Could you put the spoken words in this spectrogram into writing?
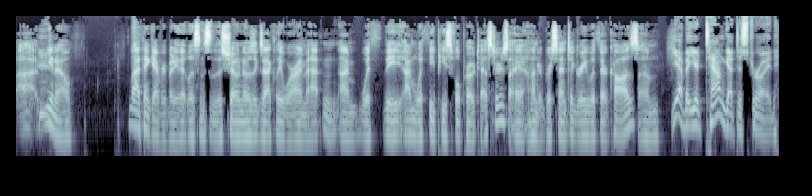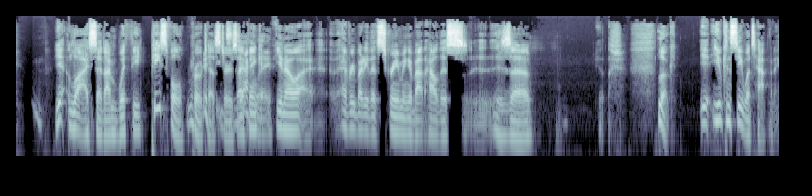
uh, you know, I think everybody that listens to this show knows exactly where I'm at, and I'm with the I'm with the peaceful protesters. I 100% agree with their cause. Um, yeah, but your town got destroyed. Yeah, well, I said I'm with the peaceful protesters. exactly. I think you know everybody that's screaming about how this is. Uh, look, you can see what's happening.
